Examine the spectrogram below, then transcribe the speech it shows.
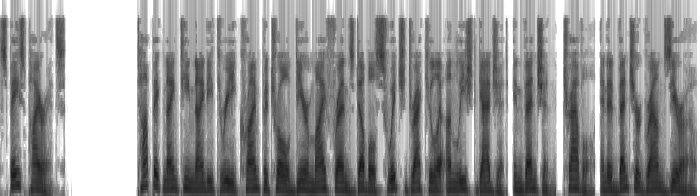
Space Pirates 1993 Crime Patrol Dear My Friends Double Switch Dracula Unleashed Gadget, Invention, Travel, and Adventure Ground Zero,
